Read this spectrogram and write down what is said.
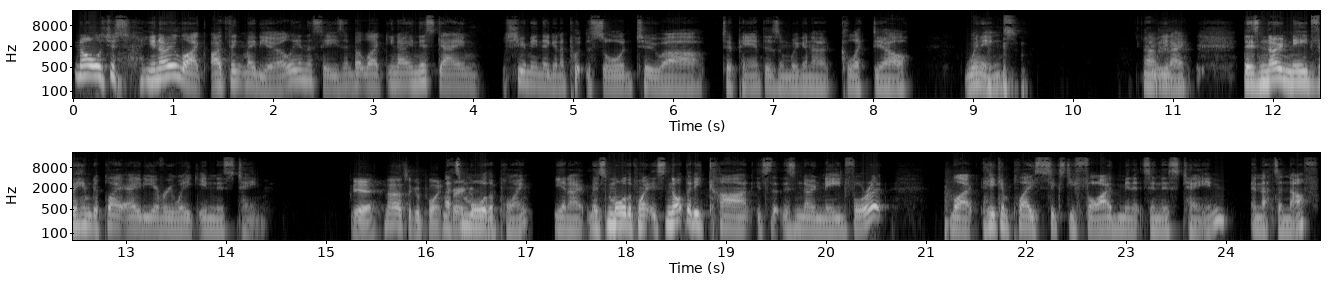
No, it's just you know, like I think maybe early in the season, but like you know, in this game, assuming they're going to put the sword to uh to Panthers and we're going to collect our winnings, um, you know, there's no need for him to play eighty every week in this team. Yeah, no, that's a good point. That's Very more the point. point. You know, it's more the point. It's not that he can't; it's that there's no need for it. Like he can play 65 minutes in this team, and that's enough.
